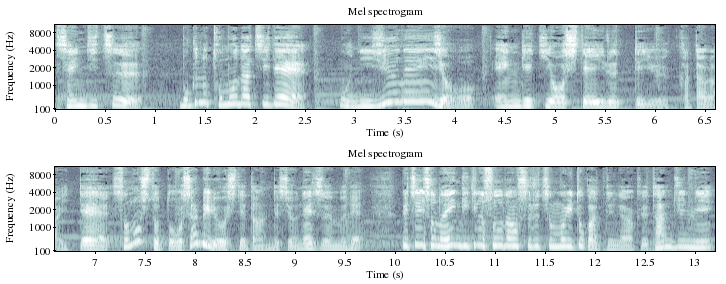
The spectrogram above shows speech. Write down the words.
先日、僕の友達でもう20年以上演劇をしているっていう方がいて、その人とおしゃべりをしてたんですよね、ズームで。別にその演劇の相談をするつもりとかっていうんじゃなくて、単純に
